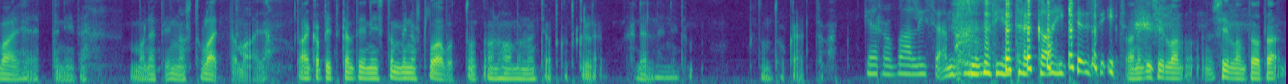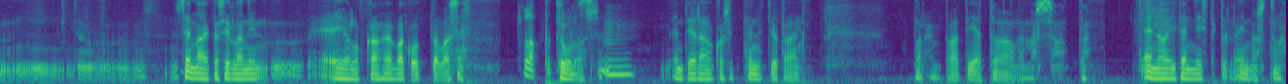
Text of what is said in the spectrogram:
vaihe, että niitä monet innostu laittamaan. Ja aika pitkälti niistä on minusta luovuttu. Olen huomannut, että jotkut kyllä edelleen niitä tuntuu käyttävän. Kerro vaan lisää, mä haluan tietää kaiken siitä. Ainakin silloin, silloin tuota, sen aikaisilla niin ei ollut kauhean vakuuttava se lopputulos. Mm. En tiedä, onko sitten nyt jotain parempaa tietoa olemassa, mutta en ole itse niistä kyllä innostunut.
